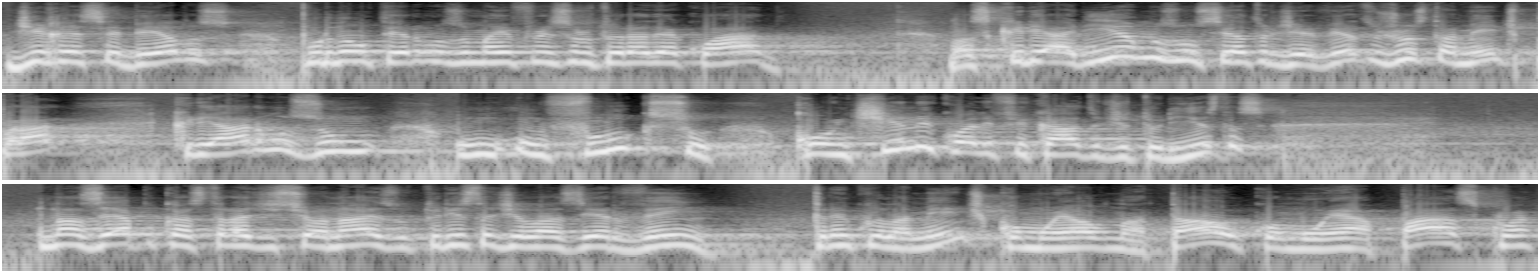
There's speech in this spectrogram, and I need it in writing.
de recebê-los por não termos uma infraestrutura adequada. Nós criaríamos um centro de eventos justamente para criarmos um, um, um fluxo contínuo e qualificado de turistas. Nas épocas tradicionais, o turista de lazer vem tranquilamente, como é o Natal, como é a Páscoa,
